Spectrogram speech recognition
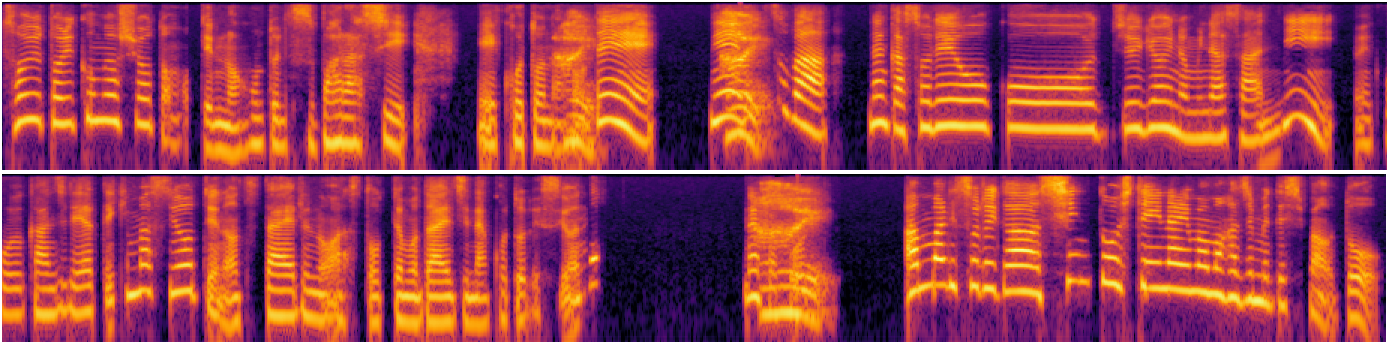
そういう取り組みをしようと思っているのは本当に素晴らしいえーことなので、ね、はいまずは、なんかそれをこう、従業員の皆さんに、えーこういう感じでやっていきますよっていうのを伝えるのはとっても大事なことですよね。なんかこう、はい。あんまりそれが浸透していないまま始めてしまうと、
